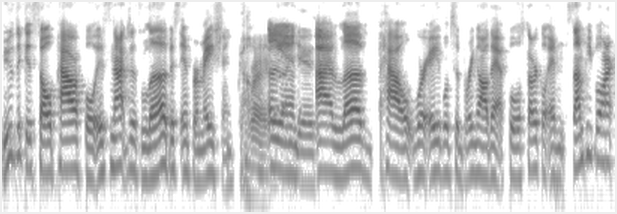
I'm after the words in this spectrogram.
Music is so powerful. It's not just love; it's information. Right. And Yes. I love how we're able to bring all that full circle. And some people aren't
